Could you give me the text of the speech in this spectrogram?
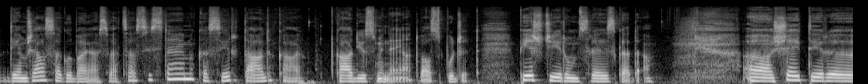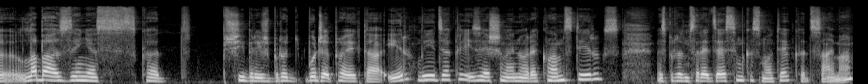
diemžēl saglabājās vecā sistēma, kas ir tāda, kā, kādu jūs minējāt, valsts budžeta piešķīrums reizes gadā. Uh, šeit ir labās ziņas, kad šī brīža budžeta projektā ir līdzekļi iziešanai no reklāmas tirgus. Mēs, protams, redzēsim, kas notiek, kad saimā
